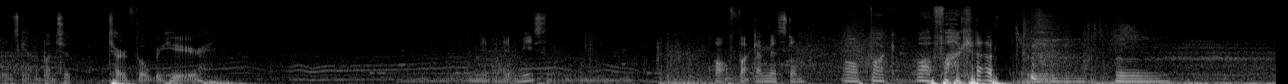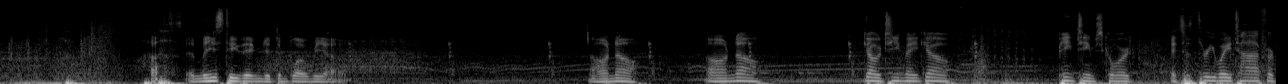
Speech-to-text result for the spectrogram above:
Blue's got a bunch of turf over here. I need to get me some. Oh fuck, I missed him. Oh fuck. Oh fuck. uh, at least he didn't get to blow me up. Oh no. Oh no. Go teammate, go. Pink team scored. It's a three-way tie for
